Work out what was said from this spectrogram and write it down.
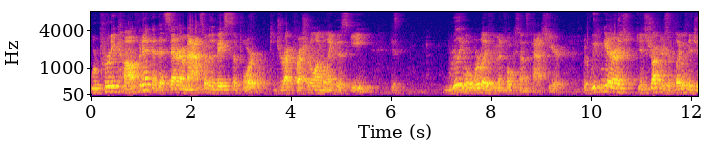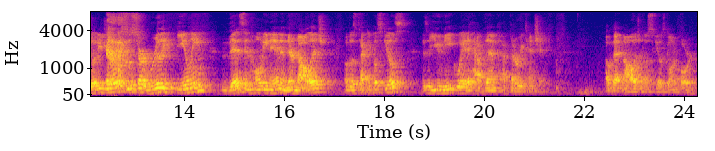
We're pretty confident that that center of mass over the base of support to direct pressure along the length of the ski is really what we're really been focused on this past year. But If we can get our instructors to play with agility drills to start really feeling this and honing in and their knowledge of those technical skills is a unique way to have them have better retention of that knowledge and those skills going forward.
